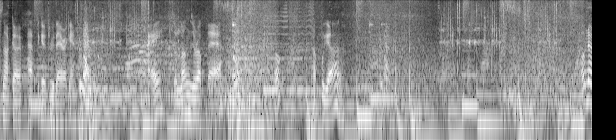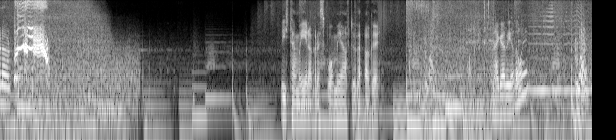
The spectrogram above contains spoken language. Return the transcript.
Let's not go have to go through there again. Okay, so lungs are up there. Oh, up we go. Oh no no. Please tell me you're not gonna spawn me after that. Oh good. Can I go the other way?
